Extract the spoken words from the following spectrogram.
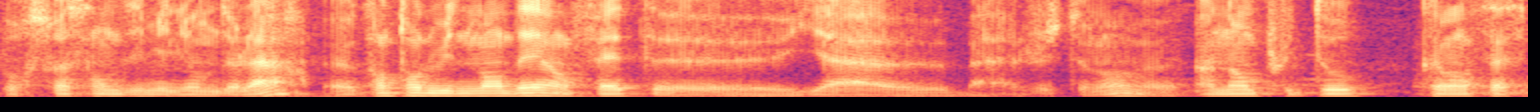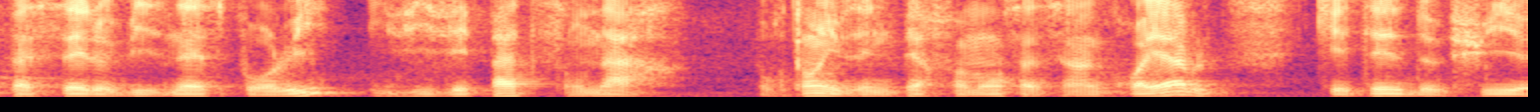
pour 70 millions de dollars. Euh, quand on lui demandait en fait, euh, il y a bah, justement un an plus tôt, comment ça se passait le business pour lui, il vivait pas de son art. Pourtant, il faisait une performance assez incroyable, qui était depuis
